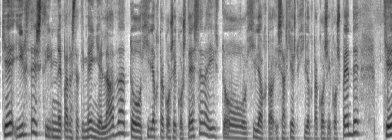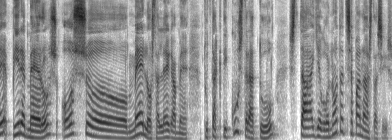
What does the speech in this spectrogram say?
και ήρθε στην επαναστατημένη Ελλάδα το 1824 ή το 18, εις αρχές του 1825 και πήρε μέρος ως ε, μέλος θα λέγαμε του τακτικού στρατού στα γεγονότα της Επανάστασης.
